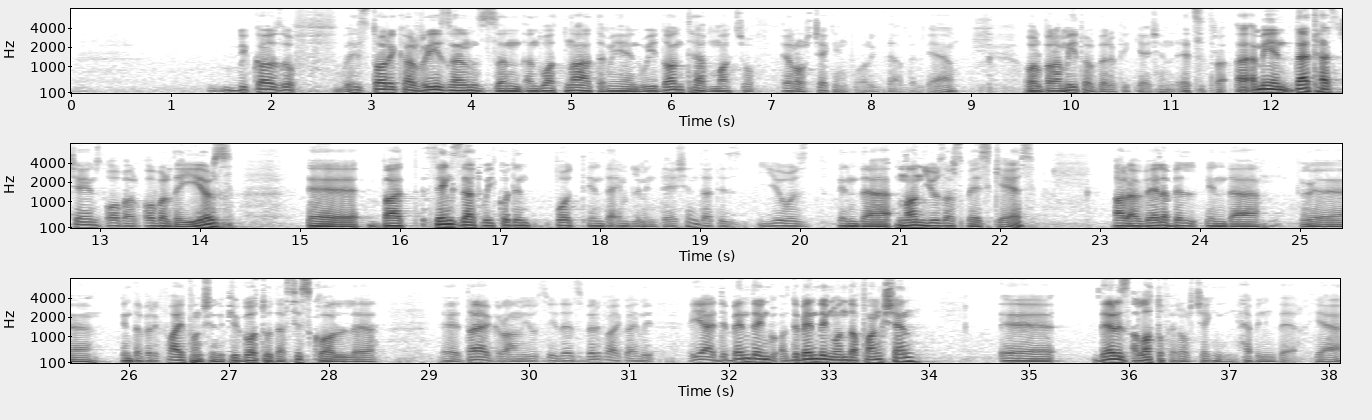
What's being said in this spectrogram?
because of historical reasons and, and whatnot, I mean, we don't have much of error checking, for example, yeah, or parameter verification, etc. I mean, that has changed over, over the years, uh, but things that we couldn't put in the implementation that is used in the non-user space case are available in the uh, in the verify function. If you go to the syscall uh, uh, diagram, you see there's verify. Yeah, depending depending on the function, uh, there is a lot of error checking happening there. Yeah,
